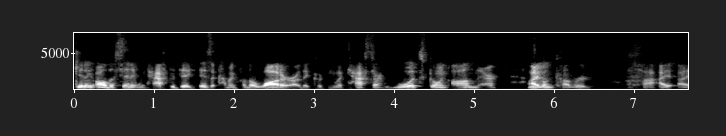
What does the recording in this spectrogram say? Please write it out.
getting all this in, and we have to dig. Is it coming from the water? Are they cooking with cast iron? What's going on there? Mm-hmm. I've uncovered. I I,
